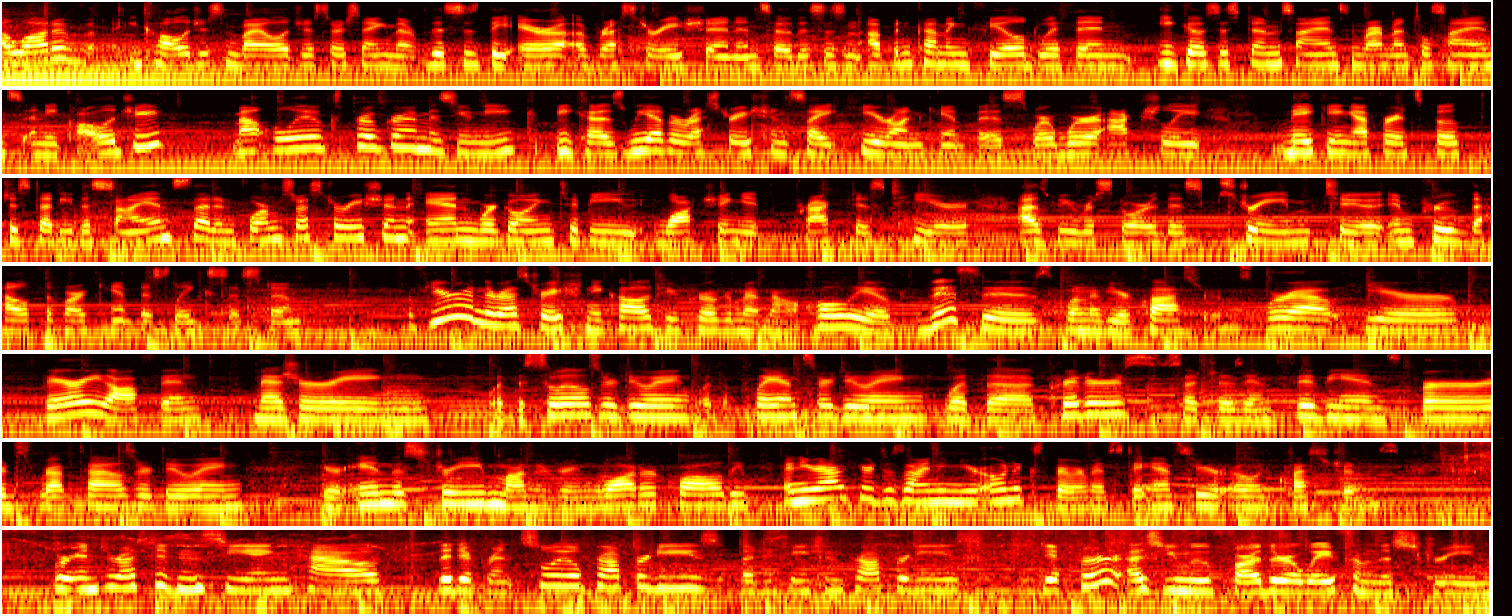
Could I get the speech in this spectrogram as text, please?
A lot of ecologists and biologists are saying that this is the era of restoration, and so this is an up-and-coming field within ecosystem science, environmental science, and ecology. Mount Holyoke's program is unique because we have a restoration site here on campus where we're actually making efforts both to study the science that informs restoration and we're going to be watching it practiced here as we restore this stream to improve the health of our campus lake system. If you're in the Restoration Ecology program at Mount Holyoke, this is one of your classrooms. We're out here very often measuring what the soils are doing, what the plants are doing, what the critters such as amphibians, birds, reptiles are doing. You're in the stream monitoring water quality, and you're out here designing your own experiments to answer your own questions. We're interested in seeing how the different soil properties, vegetation properties differ as you move farther away from the stream.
